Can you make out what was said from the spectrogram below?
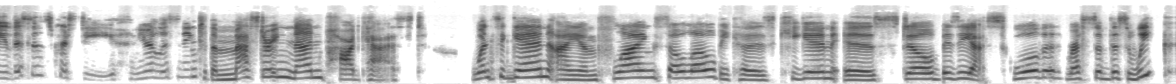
Hi, this is Christy, and you're listening to the Mastering None podcast. Once again, I am flying solo because Keegan is still busy at school the rest of this week.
